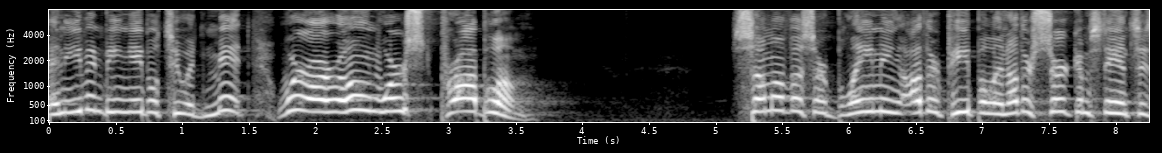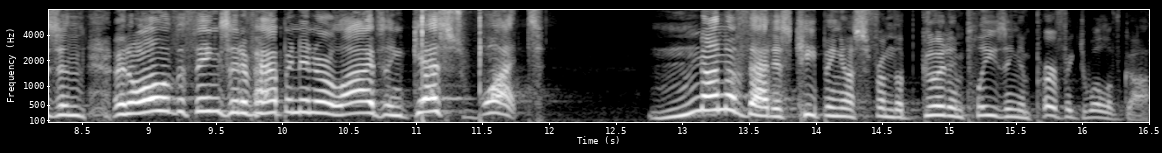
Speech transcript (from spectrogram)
and even being able to admit we're our own worst problem. Some of us are blaming other people and other circumstances and, and all of the things that have happened in our lives. And guess what? None of that is keeping us from the good and pleasing and perfect will of God.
